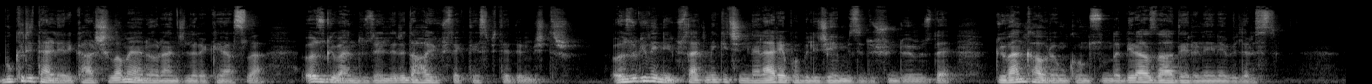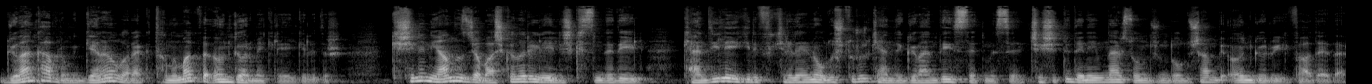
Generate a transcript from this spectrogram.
bu kriterleri karşılamayan öğrencilere kıyasla özgüven düzeyleri daha yüksek tespit edilmiştir. Özgüveni yükseltmek için neler yapabileceğimizi düşündüğümüzde güven kavramı konusunda biraz daha derine inebiliriz. Güven kavramı genel olarak tanımak ve öngörmekle ilgilidir. Kişinin yalnızca başkalarıyla ilişkisinde değil, kendiyle ilgili fikirlerini oluştururken de güvende hissetmesi, çeşitli deneyimler sonucunda oluşan bir öngörüyü ifade eder.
